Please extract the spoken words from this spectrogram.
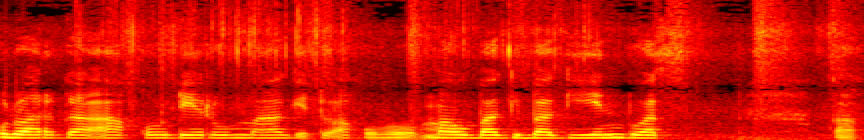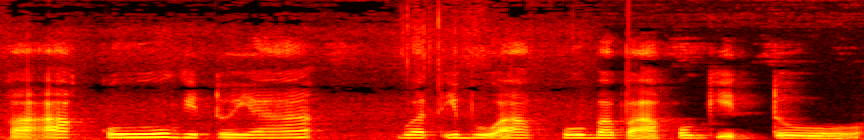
keluarga aku di rumah gitu. Aku mau bagi-bagiin buat kakak aku gitu ya, buat ibu aku, bapak aku gitu.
